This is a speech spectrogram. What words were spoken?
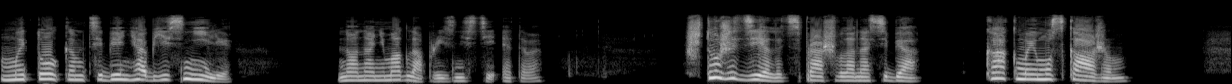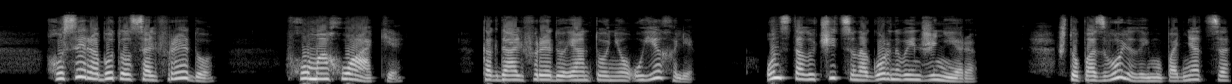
Мы толком тебе не объяснили» но она не могла произнести этого. «Что же делать?» — спрашивала она себя. «Как мы ему скажем?» Хосе работал с Альфредо в Хумахуаке. Когда Альфредо и Антонио уехали, он стал учиться на горного инженера, что позволило ему подняться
